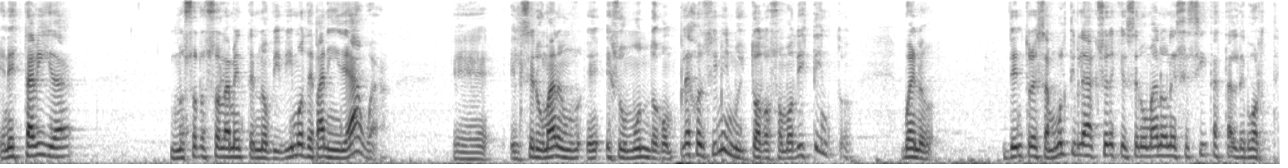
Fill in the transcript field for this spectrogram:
en esta vida nosotros solamente nos vivimos de pan y de agua. Eh, el ser humano es un- es un mundo complejo en sí mismo y todos somos distintos. Bueno, dentro de esas múltiples acciones que el ser humano necesita está el deporte.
